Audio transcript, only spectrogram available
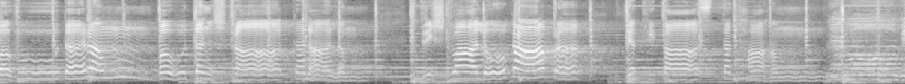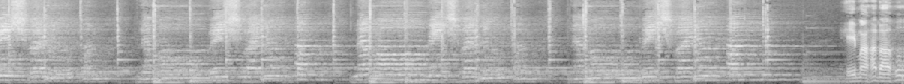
बहूदरं बहुदंष्ट्राकरालं। दृष्ट्वा लोका प्रव्यथितास्तथाहम्। नमो विश्वरूपं नमो विश्वरूपं हे महाबाहो,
